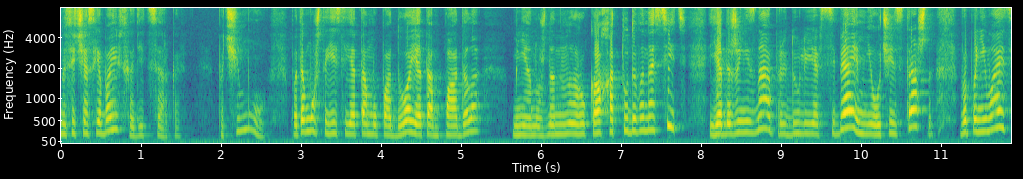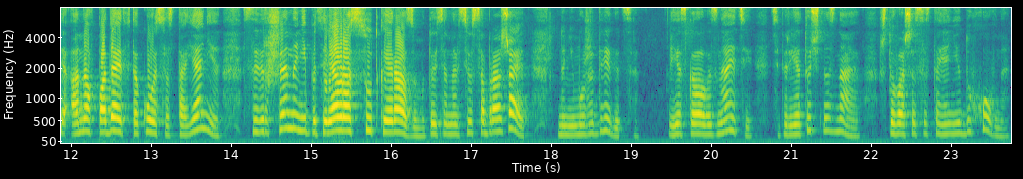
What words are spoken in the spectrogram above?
но сейчас я боюсь ходить в церковь. Почему? Потому что если я там упаду, а я там падала, меня нужно на руках оттуда выносить. Я даже не знаю, приду ли я в себя, и мне очень страшно. Вы понимаете, она впадает в такое состояние, совершенно не потеряв рассудка и разума. То есть она все соображает, но не может двигаться. Я сказала, вы знаете, теперь я точно знаю, что ваше состояние духовное,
